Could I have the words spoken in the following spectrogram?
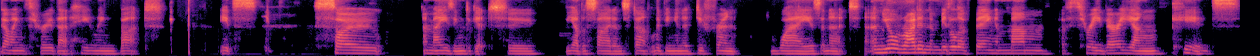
going through that healing, but it's so amazing to get to the other side and start living in a different way, isn't it? And you're right in the middle of being a mum of three very young kids.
